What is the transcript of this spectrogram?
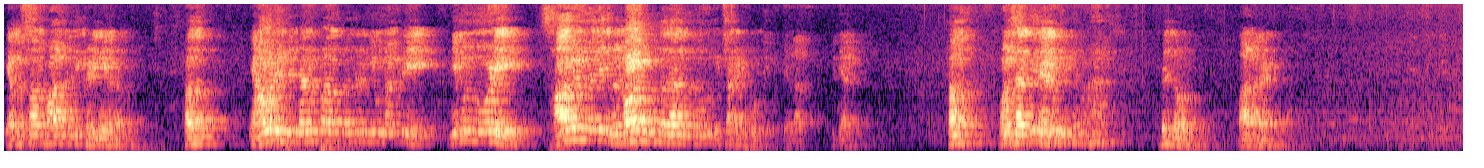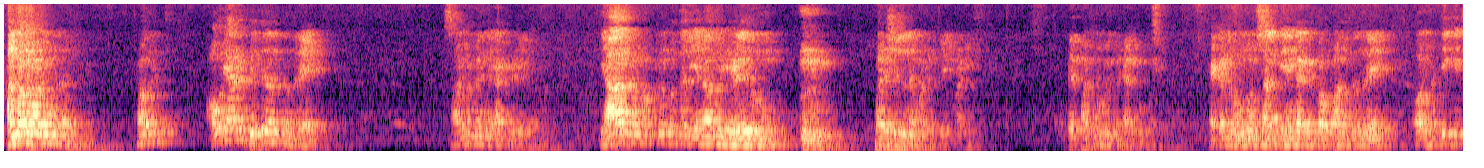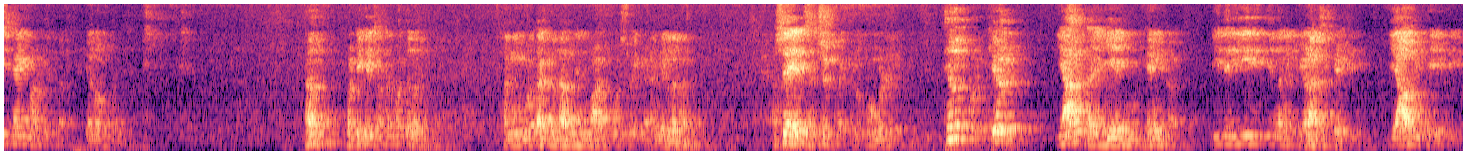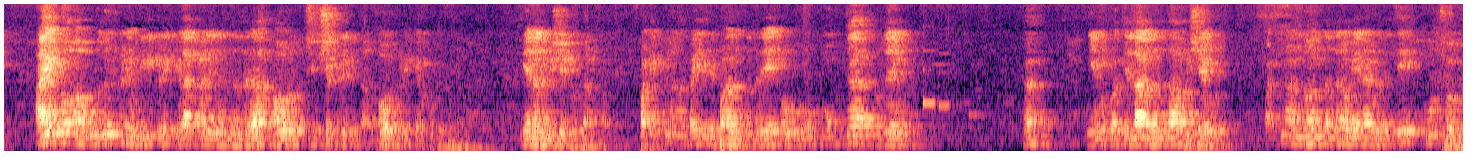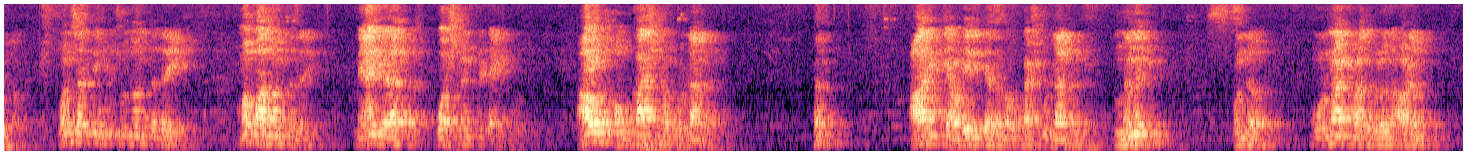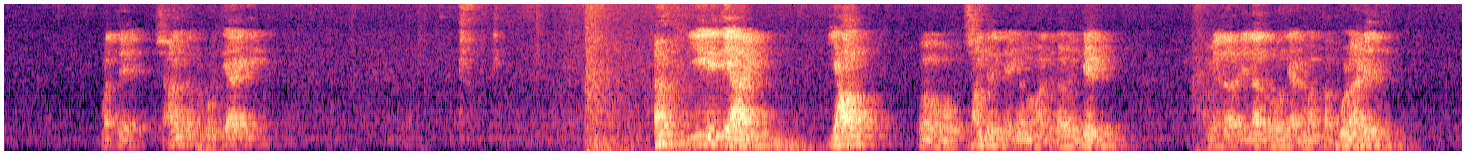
ಎರಡು ಸಾವಿರ ಭಾಳ ಮಂದಿ ಕಡಿಮೆ ಅದ ಹೌದಾ? ಯಾವ ಬಿದ್ದಾನಪ್ಪ ಅಂತಂದ್ರೆ ನೀವು ನಕ್ರಿ ನಿಮ್ಮನ್ನು ನೋಡಿ ಸಾವಿರ ಮಂದಿ ನಗಾಡ ಮುಂದದ ಅಂತ ನಮಗೂ ವಿಚಾರ ಇಟ್ಕೊಳ್ತೀವಿ ಎಲ್ಲ ವಿದ್ಯಾರ್ಥಿ. ಹೌದು? ಒಂದು ಸರ್ತಿ ಬಿದ್ದು ಭಾಳ ಕರೆಕ್ಟ್ ಅನ್ನೋ ಹೌದು ಅವ್ರು ಯಾರು ಬಿದ್ದರು ಅಂತಂದ್ರೆ ಸಾವಿರ ಮೇಲೆ ನಗಾಕ್ಬಿಡಿ ಯಾರು ನಮ್ಮ ಮಕ್ಕಳ ಬದ್ದಲ್ಲಿ ಏನಾದರೂ ಹೇಳಿದ್ರು, ಪರಿಶೀಲನೆ ಮಾಡಿರ್ತೀವಿ ಮಾಡಿ. ಪಕ್ಕ ಹೋಗಿ ಯಾಕೆ ಹೋಗ್ಬೇಕು ಯಾಕಂದ್ರೆ ಒಂದೊಂದು ಸಾರ್ತಿ ಹೆಂಗಾಗಿತ್ತಪ್ಪ ಅಂತಂದ್ರೆ ಅವ್ರು ಹೊಟ್ಟೆ ಕಿಚ್ಚಾಗಿ ಮಾಡ್ತಿರ್ತಾರೆ ಕೆಲವೊಂದು ಹಾಂ? ಹೊಟ್ಟೆ ಕಿಚ್ಚ ಅಂದ್ರೆ ಗೊತ್ತಲ್ಲ. ಅದು ನಿಮ್ಗೆ ಗೊತ್ತಾಗ್ತದೆ ಅದನ್ನೇನು ಕೋರ್ಸ್ವಾಗಿ ಕೇಳಂಗಿಲ್ಲ ನಾನು ಅಷ್ಟೇ ಸಂಕ್ಷಿಪ್ತವಾಗಿ ತಿಳ್ಕೊಂಬಿಡ್ರಿ ತಿಳ್ಕೊಂಡು ಕೇಳು. ಯಾಕೆ ಏನು, ಹೆಂಗ? ಇದು ಈ ರೀತಿ ನನಗೆ ಕೇಳಕ್ಕೆ ಸಿಕ್ಕೈತಿ. ಯಾವ ರೀತಿ ಐತಿ? ಆಯ್ತು, ಆ ಹುಡುಗನ ಕಡೆ, ಹುಡುಗಿ ಕಡೆ ಕೇಳಕ್ಕಾಗಲಿಲ್ಲ ಅಂತಂದ್ರೆ ಅವರು ಶಿಕ್ಷಕರು ಇರ್ತಾರೆ ಅವ್ರ ಕಡೆ ಕೇಳ್ಕೊಬೇಕು ಏನಾದ್ರು ವಿಷಯ ಗೊತ್ತಾಗ ಪರ್ಟಿಕ್ಯುಲರ್ ಬೈದ್ರಿಪ್ಪ ಅಂತಂದ್ರೆ, ಅವರು ಮುಗ್ಧ ಹೃದಯ? ಏನು ಗೊತ್ತಿಲ್ಲಾರದಂಥ ವಿಷಯಗಳು. ಪಟ್ನ ಅಂದು ಅಂತಂದ್ರೆ ಅವು ಏನಾಗ್ಬಿಡ್ತೈತಿ ಮುಡ್ಸಿ ಹೋಗ್ಬಿಡ್ತಾವ ಒಂದು ಸರ್ತಿ ಮುಡ್ಸಿ ಹೋದು ಅಂತಂದ್ರೆ ಮಬ್ಬಾದು ಅಂತಂದ್ರೆ ಮ್ಯಾಲ ಹೇಳಕ್ಕ ವರ್ಷ ಗಂಟೆ ಟೈಮ್ ಆ ಒಂದು ಅವಕಾಶ ನಾವು ಕೊಡ್ಲಾರ್ದ? ಆ ರೀತಿ ಯಾವುದೇ ರೀತಿಯಾದ ಅವಕಾಶ ಕೊಡ್ಲಾರ್ದಂಗೆ. ನನಗೆ ಒಂದು ಮೂರ್ನಾಲ್ಕು ಮಾತುಗಳನ್ನು ಆಡಲು ಮತ್ತೆ ಶಾಂತ ಪ್ರಕೃತಿಯಾಗಿ ಈ ರೀತಿ ಆಗಿ ಯಾವ ಶಾಂತ ರೀತಿಯಾಗಿ ನನ್ನ ಮಾತುಗಳನ್ನು ಕೇಳಿ. ಆಮೇಲೆ ಎಲ್ಲಾದರೂ ಒಂದು ಎರಡು ಮಾತು ತಪ್ಪುಗಳು ಆಡಿದ್ರೆ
